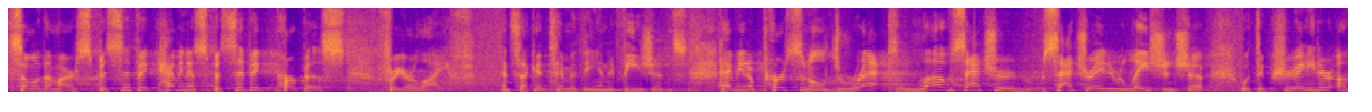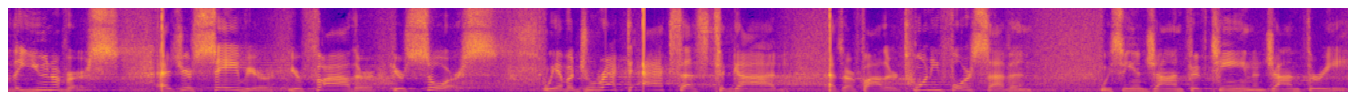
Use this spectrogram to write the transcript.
some of them are specific, having a specific purpose for your life. And 2 Timothy and Ephesians. Having a personal, direct, love saturated relationship with the creator of the universe as your Savior, your Father, your source. We have a direct access to God as our Father 24 7. We see in John 15 and John 3.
